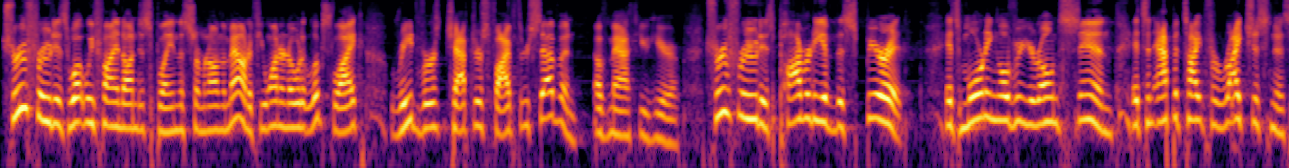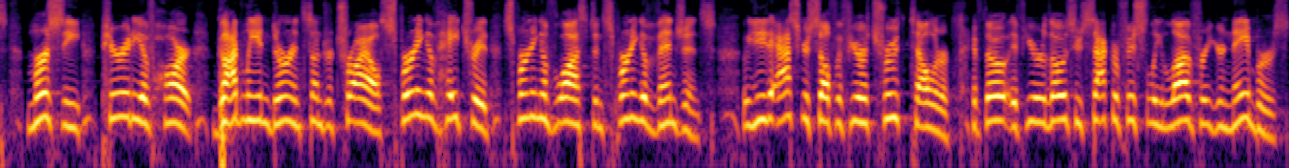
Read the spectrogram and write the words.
True fruit is what we find on display in the Sermon on the Mount. If you want to know what it looks like, read verse, chapters 5 through 7 of Matthew here. True fruit is poverty of the Spirit it's mourning over your own sin. It's an appetite for righteousness, mercy, purity of heart, godly endurance under trial, spurning of hatred, spurning of lust, and spurning of vengeance. You need to ask yourself if you're a truth teller, if, though, if you're those who sacrificially love for your neighbors.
